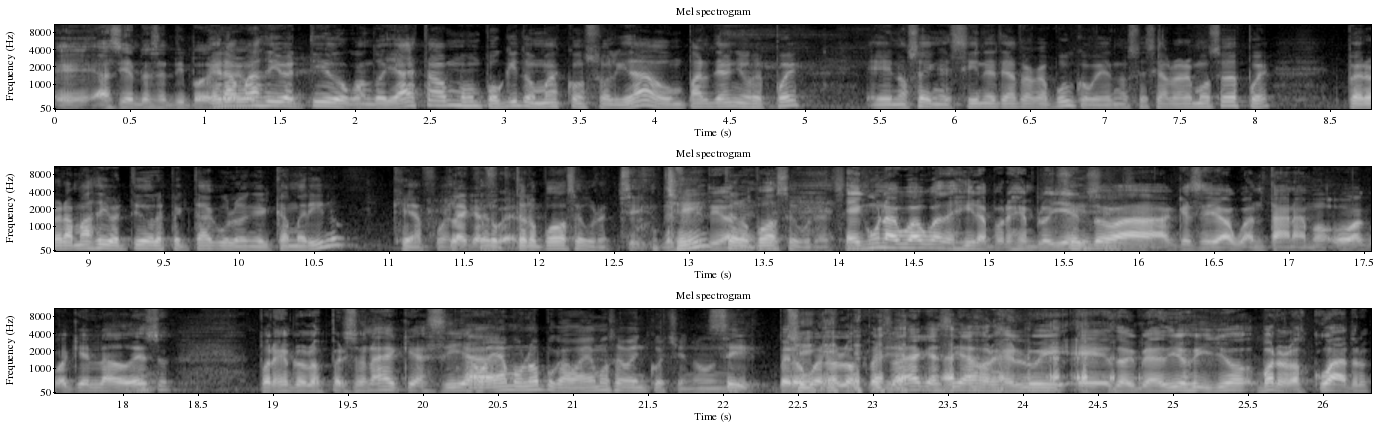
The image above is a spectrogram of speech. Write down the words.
eh, haciendo ese tipo de Era juegos. más divertido cuando ya estábamos un poquito más consolidados, un par de años después, eh, no sé, en el Cine Teatro Acapulco, que no sé si hablaremos de eso después, pero era más divertido el espectáculo en el camerino que afuera. Claro que te, lo, te lo puedo asegurar. Sí, te lo puedo asegurar, sí. En una guagua de gira, por ejemplo, yendo sí, a, qué sé yo, a Guantánamo o a cualquier lado de eso, por ejemplo, los personajes que hacía... A Vayamos no, porque Vayamos se va en coche, ¿no? Sí, pero Sí. bueno, los personajes que hacía Jorge Luis, eh, Adiós y yo, bueno, los cuatro,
